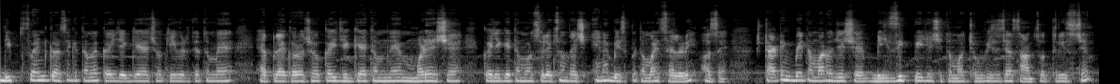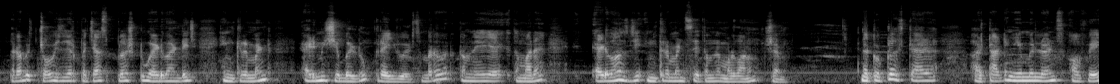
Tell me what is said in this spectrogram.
ડિપેન્ડ કરશે કે તમે કઈ જગ્યાએ છો, કેવી રીતે તમે એપ્લાય કરો છો, કઈ જગ્યાએ તમને મળે છે, કઈ જગ્યાએ તમારું સિલેક્શન થાય છે, એના બેઝ પર તમારી સેલરી હશે. સ્ટાર્ટિંગ પે તમારો જે છે બેઝિક પે જે છે, તમારો છવ્વીસ હજાર સાતસો ત્રીસ છે. બરાબર? ચોવીસ હજાર પચાસ plus two advantage increment admissible to graduates બરાબર? તમને તમારે એડવાન્સ જે ઇન્ક્રીમેન્ટ એ તમને મળવાનું છે. The total starting emoluments of a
